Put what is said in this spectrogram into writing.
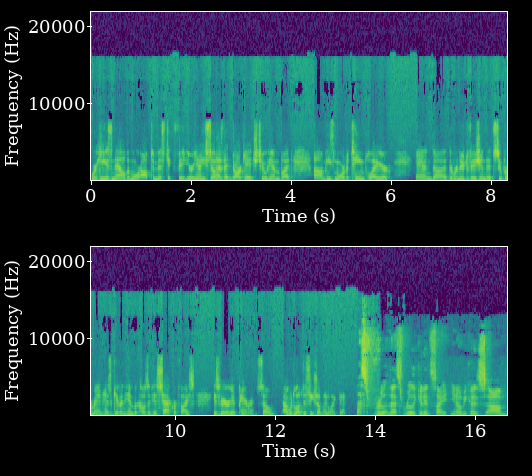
where he is now the more optimistic figure. You know, he still has that dark edge to him, but um, he's more of a team player. And uh, the renewed vision that Superman has given him because of his sacrifice is very apparent. So I would love to see something like that. That's really that's really good insight. You know, because um,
